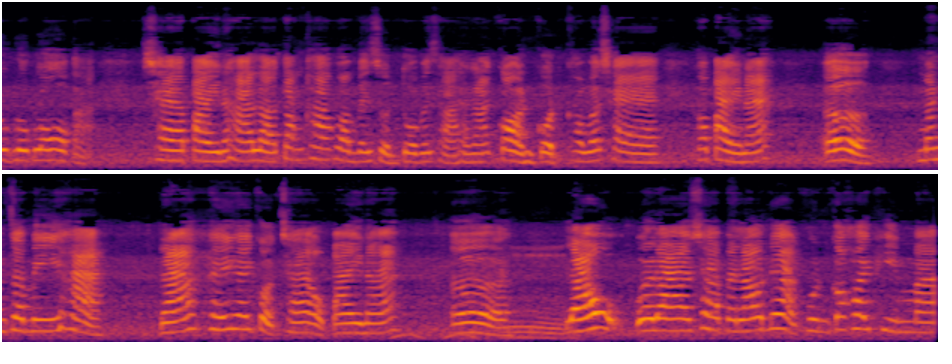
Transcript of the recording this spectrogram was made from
รูปโลกโลกอะ แชร์ไปนะคะ เราตั้งค่าความเป็นส่วนตัวเป็นสาธารณะก่อนกดคำว่าแชร์เข้าไปนะ เออ มันจะมีค่ะ นะให้ให้กดแชร์ออกไปนะ เอออืมแล้วเวลาแชร์ไปแล้วเนี่ย คุณก็ค่อยพิมพ์มา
